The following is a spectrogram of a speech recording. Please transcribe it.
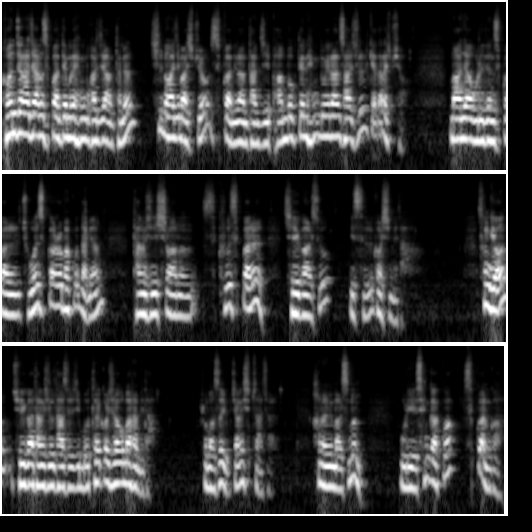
건전하지 않은 습관 때문에 행복하지 않다면 실망하지 마십시오. 습관이란 단지 반복된 행동이라는 사실을 깨달으십시오. 만약 오래된 습관을 좋은 습관으로 바꾼다면 당신이 싫어하는 그 습관을 제거할 수 있을 것입니다. 성경은 죄가 당신을 다스리지 못할 것이라고 말합니다. 로마서 6장 14절. 하나님의 말씀은 우리의 생각과 습관과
